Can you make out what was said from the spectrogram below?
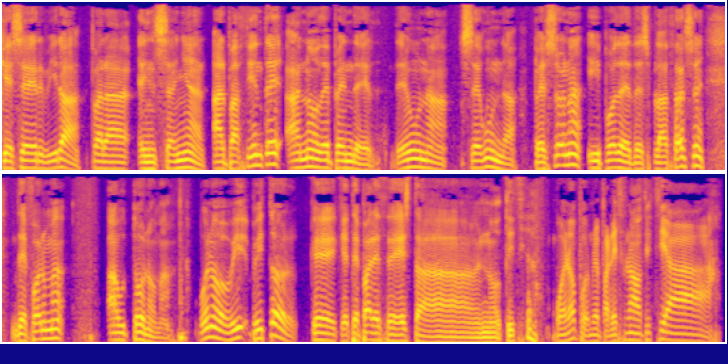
que servirá para enseñar al paciente a no depender de una segunda persona y poder desplazarse de forma autónoma. Bueno, Víctor, ¿qué, ¿qué, te parece esta noticia? Bueno, pues me parece una noticia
